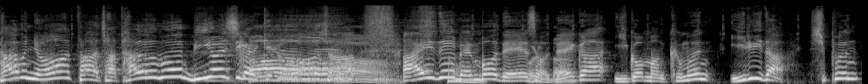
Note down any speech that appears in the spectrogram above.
다음은요. 다, 자, 다음은 미연 씨 갈게요. 아. 자, 아이들 멤버 내에서 어렵다. 내가 이것만큼은 1위다 싶은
